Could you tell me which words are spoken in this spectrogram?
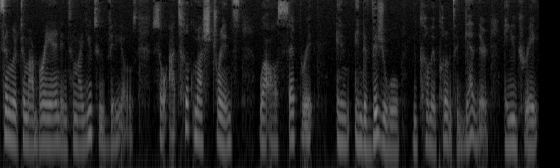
similar to my brand and to my YouTube videos. So I took my strengths while all separate and individual, you come and put them together and you create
